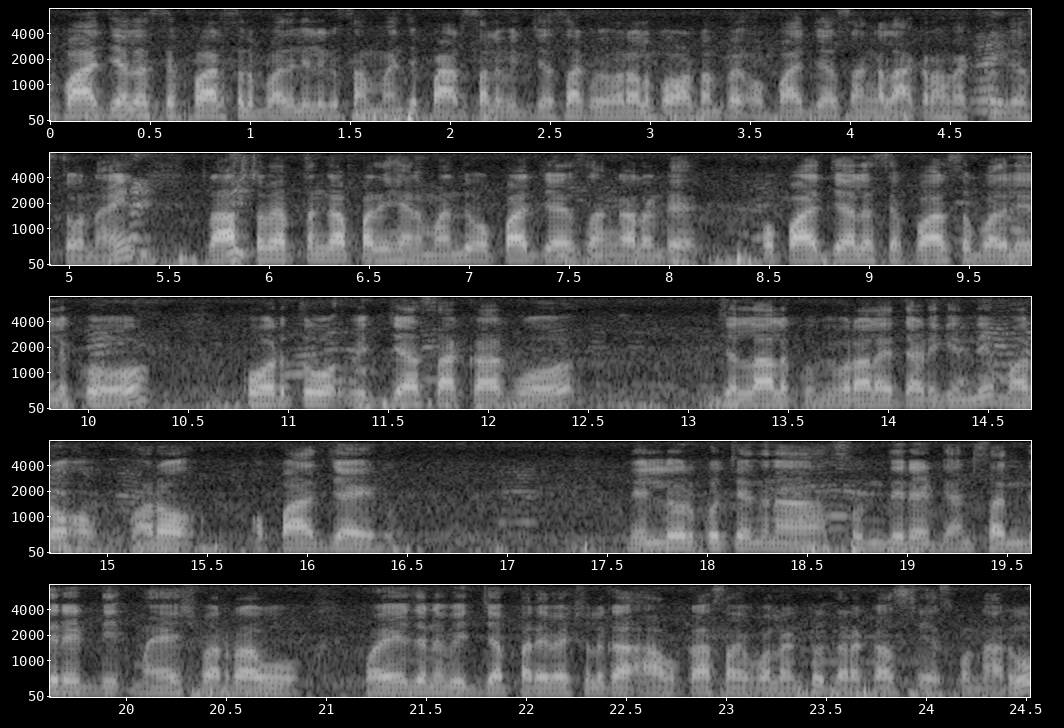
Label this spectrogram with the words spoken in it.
ఉపాధ్యాయుల సిఫార్సుల బదిలీలకు సంబంధించి పాఠశాల విద్యాశాఖ వివరాలు కోవడంపై ఉపాధ్యాయ సంఘాలు ఆగ్రహం వ్యక్తం చేస్తున్నాయి రాష్ట్ర వ్యాప్తంగా పదిహేను మంది ఉపాధ్యాయ సంఘాలు అంటే ఉపాధ్యాయుల సిఫార్సు బదిలీలకు కోరుతూ విద్యాశాఖకు జిల్లాలకు వివరాలు అయితే అడిగింది. మరో మరో ఉపాధ్యాయుడు నెల్లూరుకు చెందిన సుందిరెడ్డి అండ్ సందిరెడ్డి మహేశ్వరరావు వయోజన విద్య పర్యవేక్షకులుగా అవకాశం ఇవ్వాలంటూ దరఖాస్తు చేసుకున్నారు.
